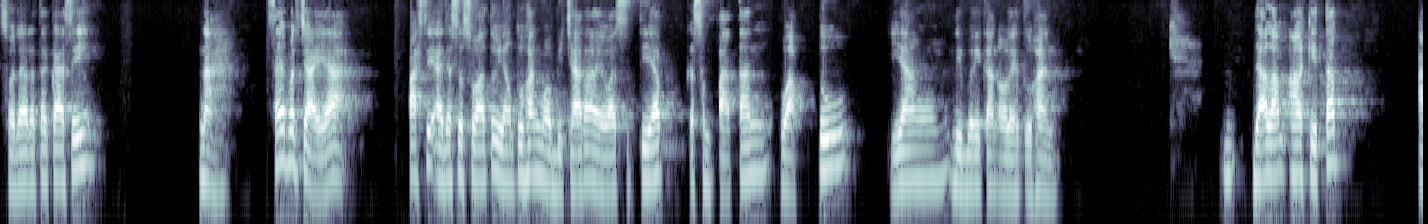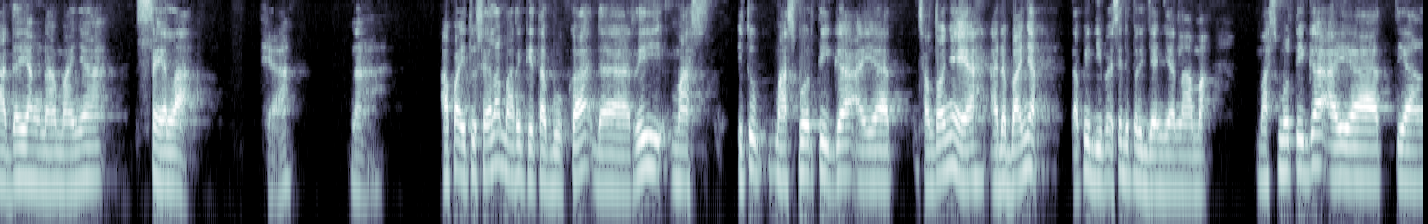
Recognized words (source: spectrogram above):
Saudara terkasih, nah, saya percaya pasti ada sesuatu yang Tuhan mau bicara lewat setiap kesempatan waktu yang diberikan oleh Tuhan. Dalam Alkitab ada yang namanya sela, ya. Nah, apa itu sela? Mari kita buka dari Mas itu Mazmur 3 ayat contohnya ya, ada banyak tapi di di perjanjian lama. Mazmur 3 ayat yang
